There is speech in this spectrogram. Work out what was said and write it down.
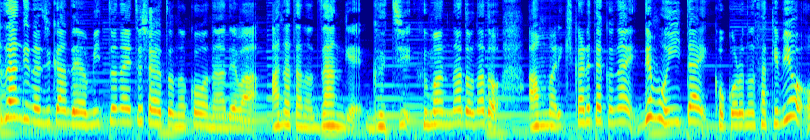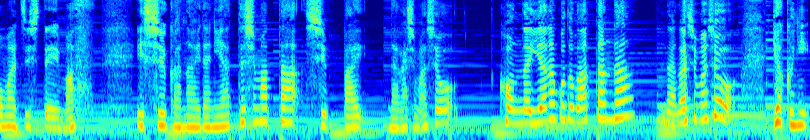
あ懺悔の時間だよ。ミッドナイトシャウトのコーナーではあなたの懺悔愚痴不満などなどあんまり聞かれたくない。でも言いたい。心の叫びをお待ちしています。1週間の間にやってしまった。失敗。流しましょう。こんな嫌なことがあったんだ。流しましょう。逆に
